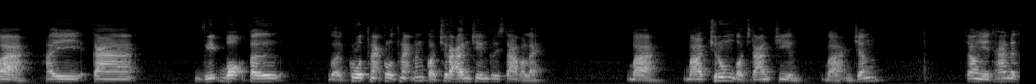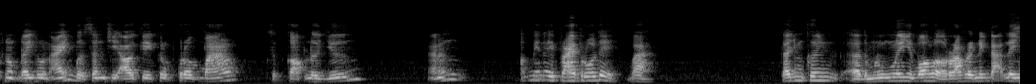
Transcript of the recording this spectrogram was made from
បាទហើយការវិបកទៅ គ្រោះថ្នាក់គ្រោះថ្នាក់ហ្នឹងក៏ច្រើនជាង Crystal Palace បាទបាល់ជ្រុងក៏ច្រើនជាង បាទអញ្ចឹងចង់និយាយថានៅក្នុងដីខ្លួនឯងបើសិនជាឲ្យគេគ្រប់គ្រងបាល់សកត់លើយើងអាហ្នឹងអត់មានអីប្រែប្រួលទេបាទតែខ្ញុំឃើញទំនុកលេងរបស់ Ralph Rangnick ដាក់លេង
